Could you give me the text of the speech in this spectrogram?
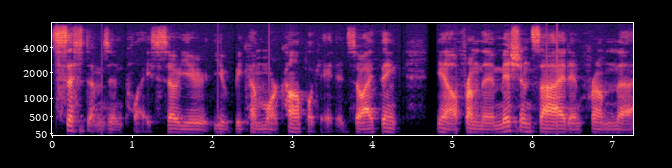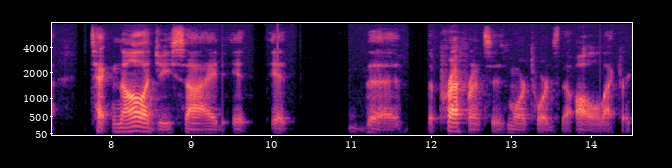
systems in place. So you you've become more complicated. So I think you know from the emission side and from the technology side, it it the the preference is more towards the all electric.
